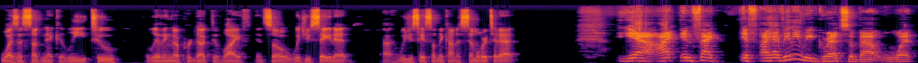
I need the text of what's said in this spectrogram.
wasn't something that could lead to living a productive life. And so, would you say that? Uh, would you say something kind of similar to that? Yeah, I in fact, if I have any regrets about what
